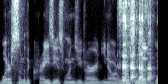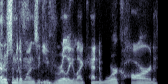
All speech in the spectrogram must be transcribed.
what are some of the craziest ones you've heard you know or what are some of the what are some of the ones that you've really like had to work hard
